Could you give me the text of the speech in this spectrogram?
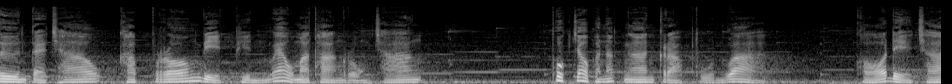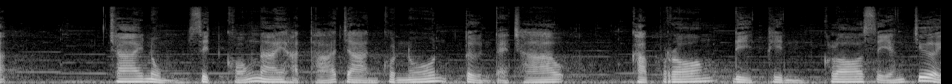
ตื่นแต่เช้าขับร้องดีดพินแววมาทางโรงช้าง พวกเจ้าพนักงานกราบทูลว่า ขอเดชะ ชายหนุ่มสิทธิ์ของนายหัตถาจารย์คนโน้นตื่นแต่เช้า ขับร้องดีดพินคลอเสียงเจ้ย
